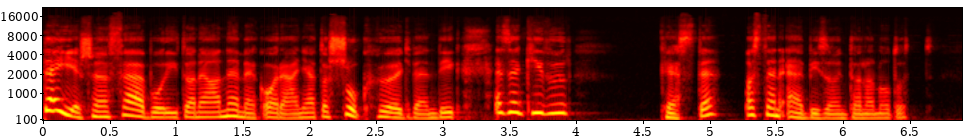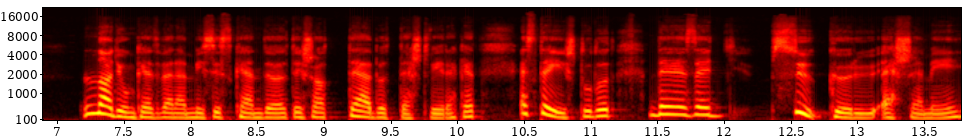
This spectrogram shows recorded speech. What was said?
Teljesen felborítaná a nemek arányát a sok hölgy vendég, ezen kívül kezdte, aztán elbizonytalanodott. Nagyon kedvelem Mrs. Kendall-t és a Talbot testvéreket, ezt te is tudod, de ez egy szűk körű esemény,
